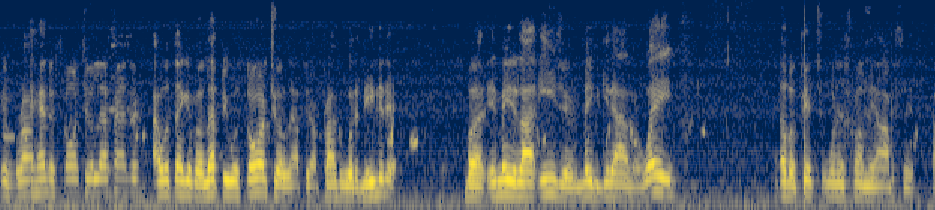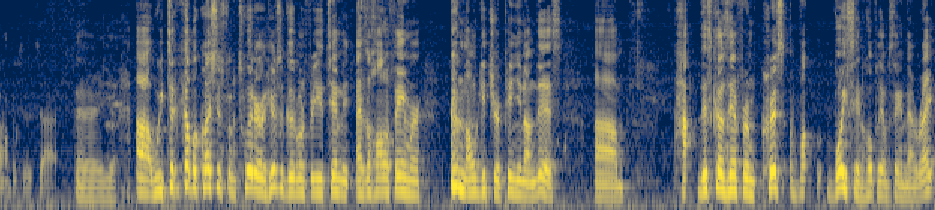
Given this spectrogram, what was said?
if a right-hander throwing to a left-hander, I would think if a lefty was throwing to a lefty, I probably would have needed it. But it made it a lot easier to maybe get out of the way of a pitch when it's from the opposite opposite side. There you go. Uh, we took a couple questions from Twitter. Here's a good one for you, Tim. As a Hall of Famer, I want to get your opinion on this. Um, how, this comes in from Chris Vo- Voisin. Hopefully, I'm saying that right.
